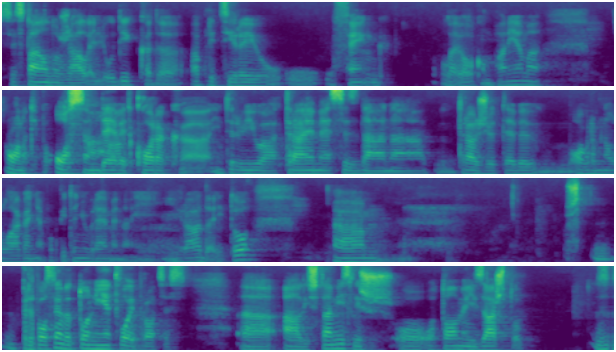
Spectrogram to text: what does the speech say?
se stalno žale ljudi kada apliciraju u, u FANG level kompanijama, ono tipa 8-9 koraka intervjua, traje mesec dana, traži od tebe ogromna ulaganja po pitanju vremena i, i rada i to. Um, št, pretpostavljam da to nije tvoj proces. ali šta misliš o, o tome i zašto? Z,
